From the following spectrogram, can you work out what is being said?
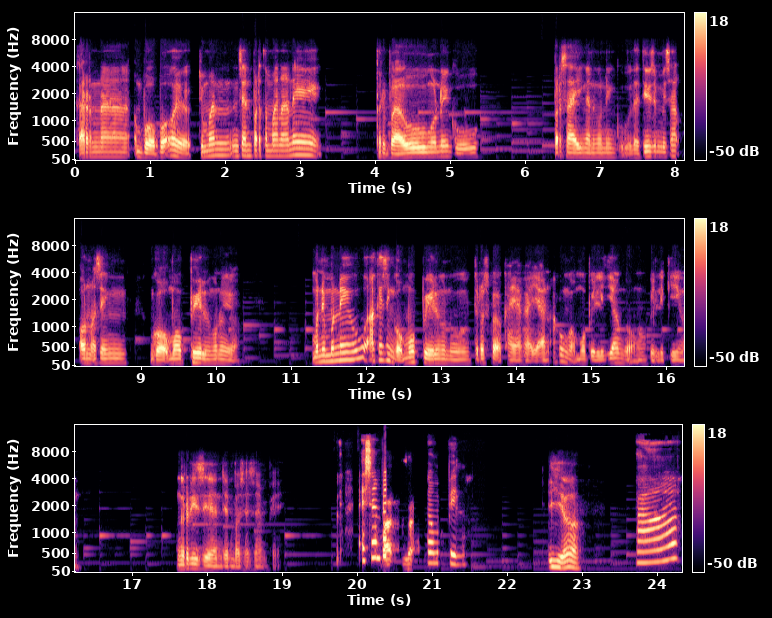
Karena embo apa ya, cuman encen pertemanane berbau ngono iku. Persaingan ngono iku. Dadi semisal ono sing nggo mobil ngono ya. Mene-mene ku akeh sing nggo mobil ngono, terus kok kaya-kayaan aku nggo mobil iki, aku nggo mobil iki. Ngeri sih anjen pas SMP. SMP ke mobil. Iya, Ah,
